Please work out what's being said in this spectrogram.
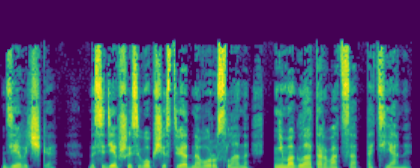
Девочка, насидевшись в обществе одного Руслана, не могла оторваться от Татьяны.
